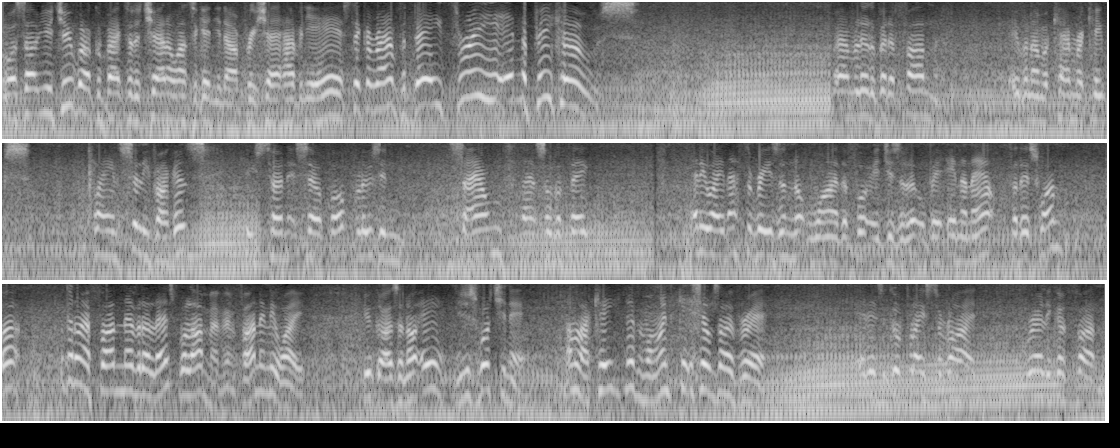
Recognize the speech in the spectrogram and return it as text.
So what's up YouTube? Welcome back to the channel. Once again, you know I appreciate having you here. Stick around for day three in the Picos. We'll have a little bit of fun, even though my camera keeps playing silly buggers. Keeps turning itself off, losing sound, that sort of thing. Anyway, that's the reason not why the footage is a little bit in and out for this one. But we're going to have fun nevertheless. Well, I'm having fun anyway. You guys are not here. You're just watching it. Unlucky. Never mind. Get yourselves over here. It is a good place to ride. Really good fun.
